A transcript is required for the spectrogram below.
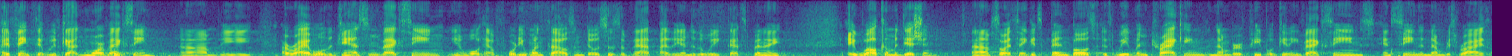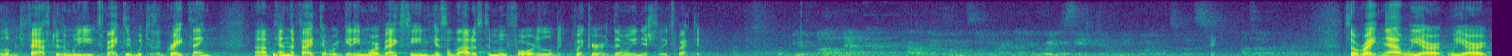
I think that we've gotten more vaccine. Um, the arrival of the Janssen vaccine, you know, we'll have 41,000 doses of that by the end of the week. That's been a, a welcome addition. Uh, so I think it's been both, as we've been tracking the number of people getting vaccines and seeing the numbers rise a little bit faster than we expected, which is a great thing, um, and the fact that we're getting more vaccine has allowed us to move forward a little bit quicker than we initially expected. Would be a bottleneck, or how are the appointments looking right now? You're waiting to see the Tiffany appointments, what's, how's that looking? So right now, we are, we are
